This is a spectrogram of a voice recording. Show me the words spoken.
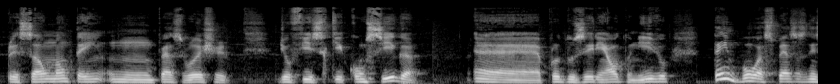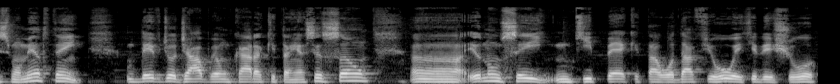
pressão, não tem um pass rusher de ofício que consiga é, produzir em alto nível. Tem boas peças nesse momento? Tem. O David Ojabo é um cara que está em ascensão. Uh, eu não sei em que pé que está o Odaf Owe, que deixou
